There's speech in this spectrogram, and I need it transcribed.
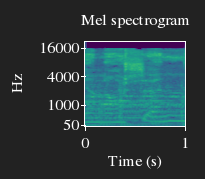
an ocean.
